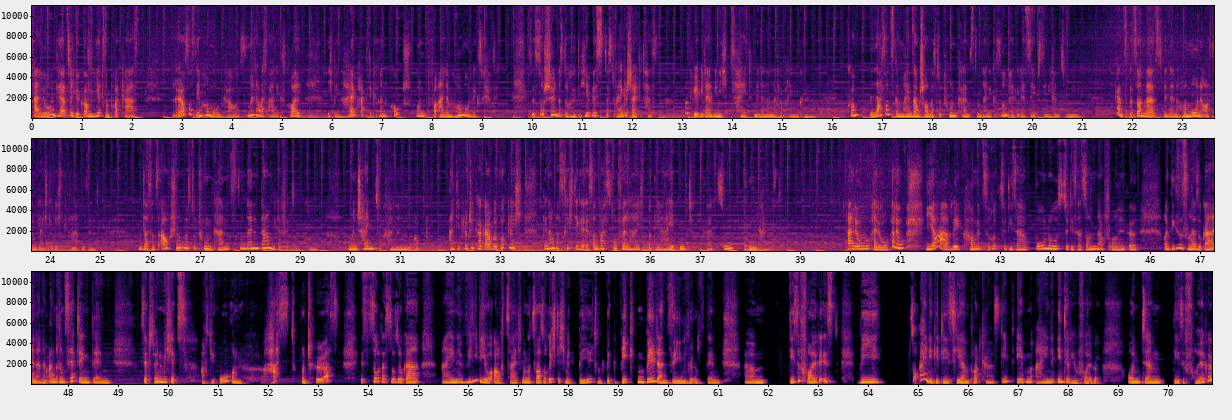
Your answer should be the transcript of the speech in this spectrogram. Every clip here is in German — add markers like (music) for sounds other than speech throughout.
Hallo und herzlich willkommen hier zum Podcast Raus aus dem Hormonchaos. Mein Name ist Alex Proll. Ich bin Heilpraktikerin, Coach und vor allem Hormonexpertin. Es ist so schön, dass du heute hier bist, dass du eingeschaltet hast und wir wieder ein wenig Zeit miteinander verbringen können. Komm, lass uns gemeinsam schauen, was du tun kannst, um deine Gesundheit wieder selbst in die Hand zu nehmen. Ganz besonders, wenn deine Hormone aus dem Gleichgewicht geraten sind. Und lass uns auch schauen, was du tun kannst, um deinen Darm wieder fit zu bekommen um entscheiden zu können, ob Antibiotikagabe wirklich genau das Richtige ist und was du vielleicht begleitend dazu tun kannst. Hallo, hallo, hallo. Ja, willkommen zurück zu dieser Bonus, zu dieser Sonderfolge und dieses Mal sogar in einem anderen Setting, denn selbst wenn du mich jetzt auf die Ohren hast und hörst, ist es so, dass du sogar eine Videoaufzeichnung, und zwar so richtig mit Bild und bewegten Bildern sehen wirst. Denn ähm, diese Folge ist, wie so einige, die es hier im Podcast gibt, eben eine Interviewfolge. Und ähm, diese Folge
